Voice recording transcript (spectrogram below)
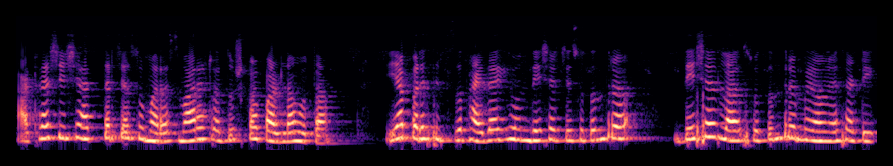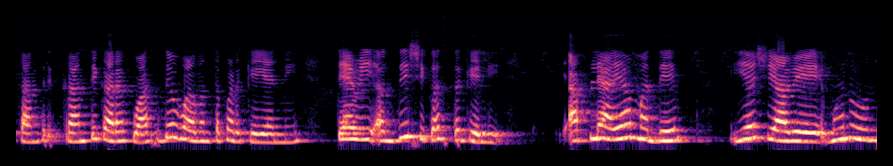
अठराशे शहात्तरच्या सुमारास महाराष्ट्रात दुष्काळ पाडला होता. या परिस्थितीचा फायदा घेऊन देशाचे स्वतंत्र देशाला स्वतंत्र मिळवण्यासाठी क्रांती क्रांतिकारक वासुदेव बळवंत फडके यांनी त्यावेळी अगदी शिकस्त केली. आपल्या यामध्ये यश यावे म्हणून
